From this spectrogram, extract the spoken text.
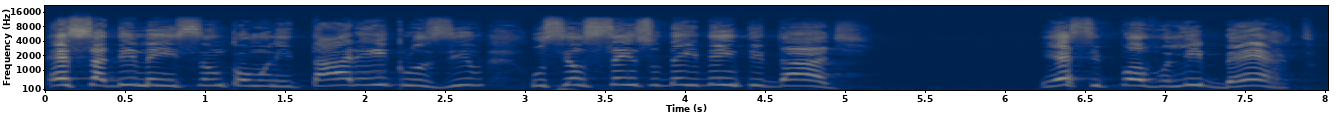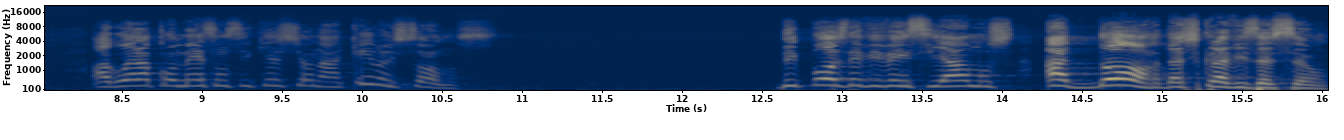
essa dimensão comunitária, inclusive o seu senso de identidade. E esse povo liberto, agora começam a se questionar: quem nós somos? Depois de vivenciarmos a dor da escravização,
